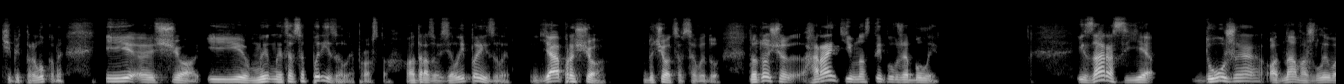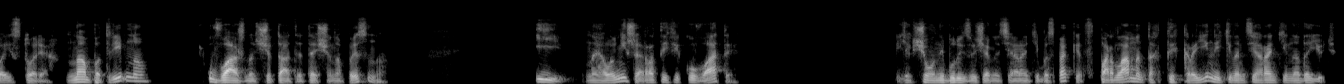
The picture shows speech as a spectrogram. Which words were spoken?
чи під прилуками, і е, що? І ми, ми це все порізали просто одразу взяли і порізали. Я про що? До чого це все веду? До того, що гарантії в нас типу вже були, і зараз є дуже одна важлива історія. Нам потрібно уважно читати те, що написано, і найголовніше ратифікувати якщо вони будуть звичайно ці гарантії безпеки в парламентах тих країн, які нам ці гарантії надають.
